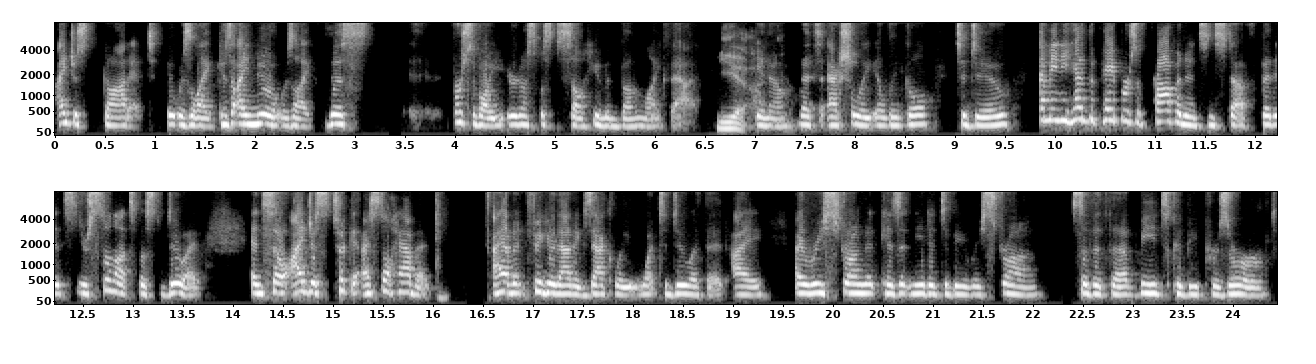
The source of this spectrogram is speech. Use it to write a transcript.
I just got it. It was like because i knew it was like this first of all you're not supposed to sell human bone like that. Yeah. You know that's actually illegal to do. I mean he had the papers of provenance and stuff but it's you're still not supposed to do it. And so i just took it. I still have it. I haven't figured out exactly what to do with it. I i restrung it because it needed to be restrung so that the beads could be preserved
